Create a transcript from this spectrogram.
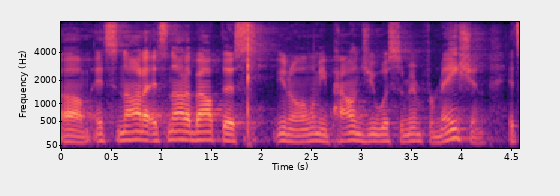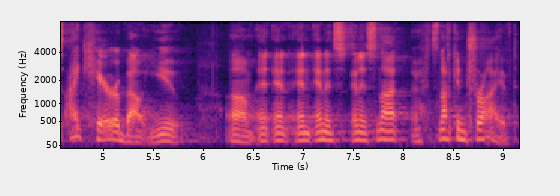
Um, it's, not a, it's not about this, you know, let me pound you with some information. It's I care about you. Um, and, and, and, it's, and it's, not, it's not contrived.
